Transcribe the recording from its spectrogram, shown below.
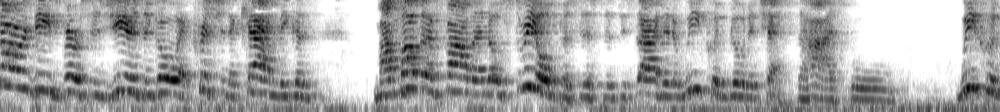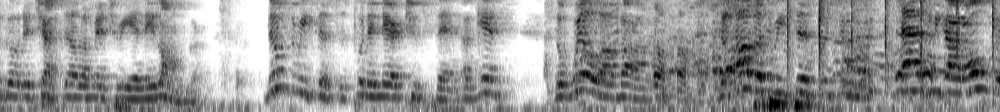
learned these verses years ago at Christian Academy because my mother and father and those three older sisters decided that we couldn't go to Chester High School. We couldn't go to Chester Elementary any longer. Them three sisters put in their two cents against the will of uh, the other three sisters who, as we got older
